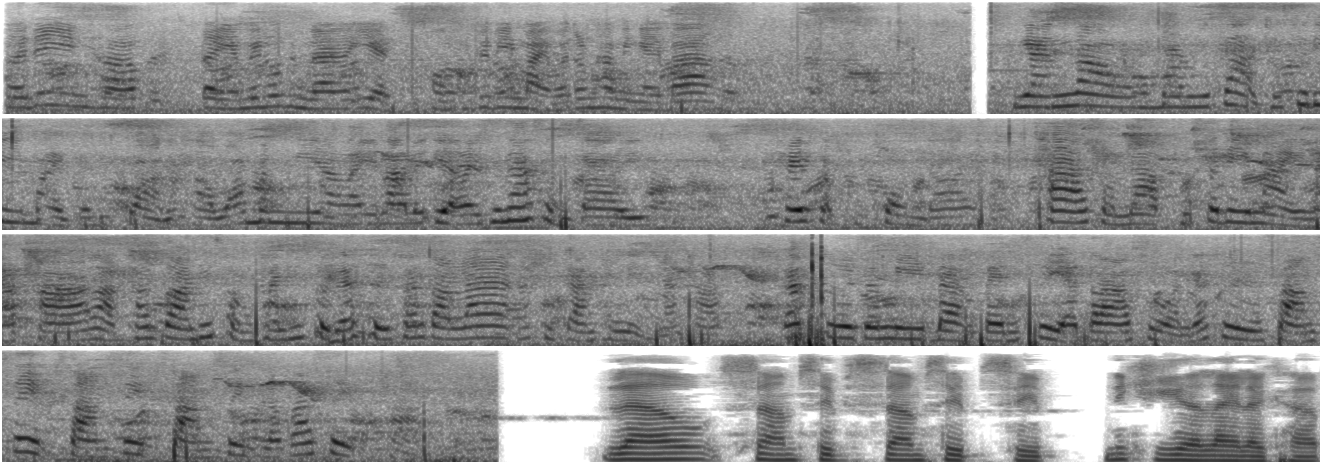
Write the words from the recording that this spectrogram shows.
เคยได้ยินครับ แต่ยังไม่รู้ถึงรายละเอียดของทฤษฎีใหม่ว่าต้องทำยังไงบ้าง งั้นเรามารู้จักทฤษฎีใหม่กันดีกว่านะคะ ว่ามันมีอะไรรายละเอียดอะไรที่น่าสนใจให้กับทุกคนได้ค่ะ ค่ะสำหรับทฤษฎีใหม่นะคะหลักขั้นตอนที่สำคัญที่สุดก็คือขั้นตอนแรกก็คือการผลิตนะคะ ก็คือจะมีแบ่งเป็น4อัตราส่วนก็คือ 30 30 30 แล้วก็ 10 ค่ะ แล้วสามสิบสามสิบสิบนี่คืออะไรล่ะครับ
